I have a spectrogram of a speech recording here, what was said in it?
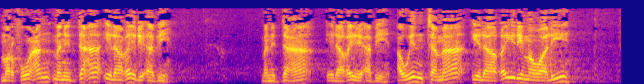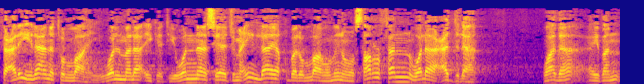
مرفوعا من ادعى إلى غير أبيه. من ادعى إلى غير أبيه. أو انتمى إلى غير مواليه فعليه لعنة الله والملائكة والناس أجمعين لا يقبل الله منه صرفا ولا عدلا. وهذا أيضا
